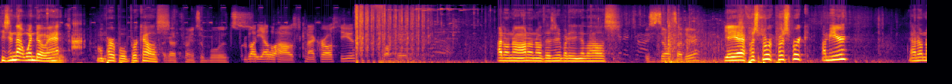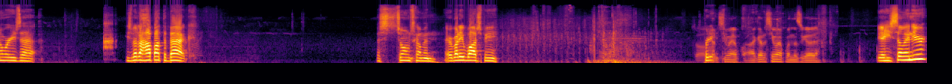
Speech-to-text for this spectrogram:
He's in that window, Ant. On purple, brick house. I got 22 bullets. What about yellow house? Can I cross to you? Fuck it. I don't know. I don't know if there's anybody in yellow house. Is he still inside here? Yeah, yeah. Push brick, push brick. I'm here. I don't know where he's at. He's about to hop out the back. The storm's coming. Everybody watch me. So, I gotta see my, I gotta see my on this guy. Yeah, he's still in here.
